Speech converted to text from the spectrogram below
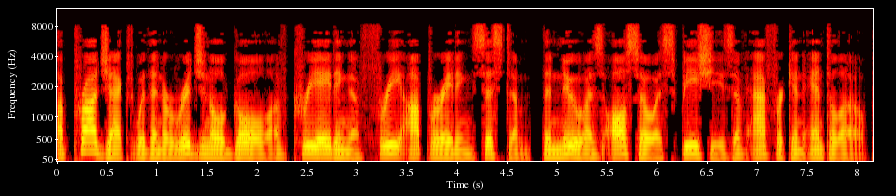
a project with an original goal of creating a free operating system. The GNU is also a species of African antelope.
